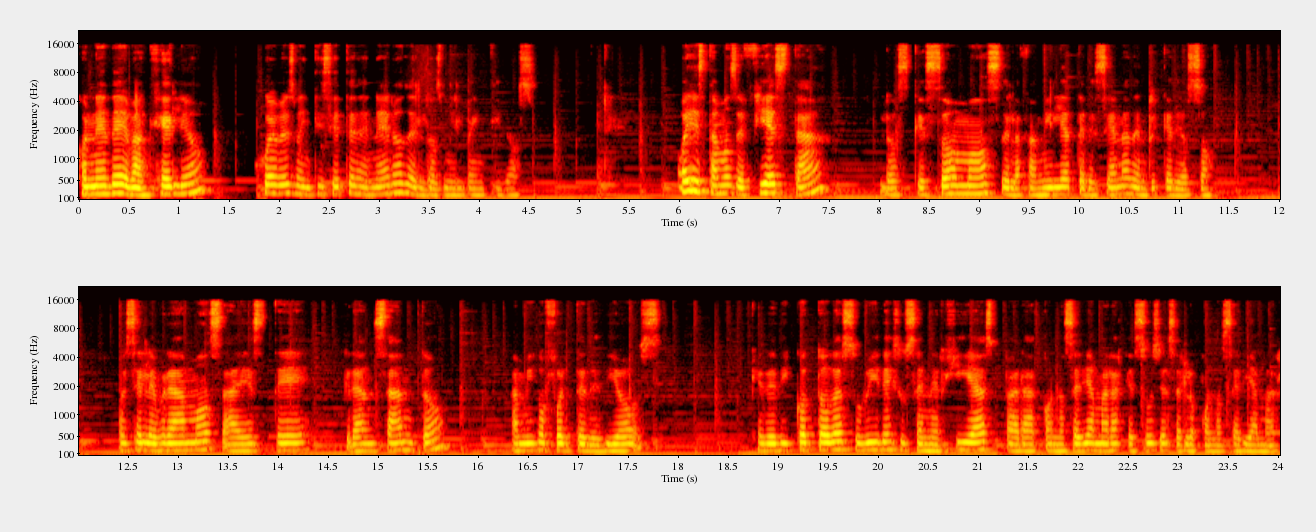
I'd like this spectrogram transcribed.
Tajoné de Evangelio, jueves 27 de enero del 2022. Hoy estamos de fiesta, los que somos de la familia teresiana de Enrique de Oso. Hoy celebramos a este gran santo, amigo fuerte de Dios, que dedicó toda su vida y sus energías para conocer y amar a Jesús y hacerlo conocer y amar.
